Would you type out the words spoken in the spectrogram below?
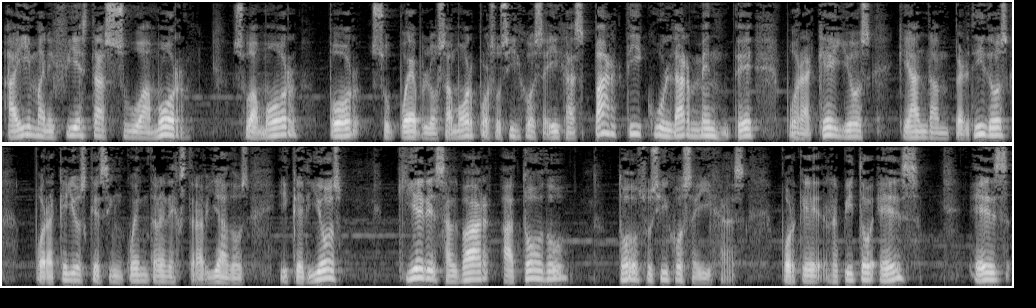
ahí manifiesta su amor, su amor por su pueblo, su amor por sus hijos e hijas, particularmente por aquellos que andan perdidos, por aquellos que se encuentran extraviados, y que Dios quiere salvar a todo, todos sus hijos e hijas, porque, repito, es, es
